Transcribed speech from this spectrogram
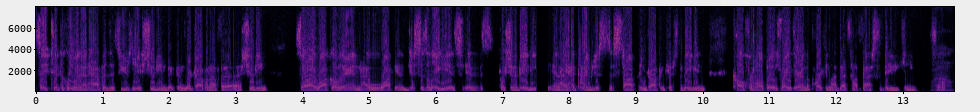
so typically when that happens, it's usually a shooting victim. They're dropping off a, a shooting. So I walk over there and I walk in just as a lady is, is pushing a baby. And I had time just to stop and drop and catch the baby and call for help. It was right there in the parking lot. That's how fast the baby came. Wow. So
